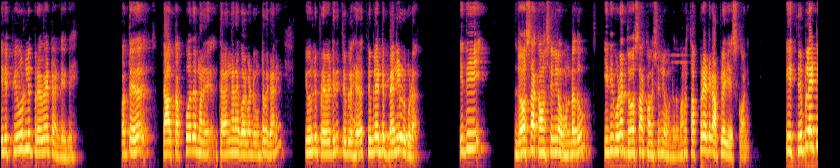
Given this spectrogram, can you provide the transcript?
ఇది ప్యూర్లీ ప్రైవేట్ అండి ఇది కొత్త ఏదో చాలా తక్కువదే మన తెలంగాణ గవర్నమెంట్ ఉంటుంది కానీ ప్యూర్లీ ప్రైవేట్ ఇది triple Hyderabad triple IT Bengaluru కూడా ఇది జోసా కౌన్సిలింగ్‌లో ఉండదు. ఇది కూడా జోసా కౌన్సిలింగ్‌లో ఉండదు. మనం సపరేట్గా అప్లై చేసుకోవాలి. ఈ త్రిపుల్ ఐటీ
